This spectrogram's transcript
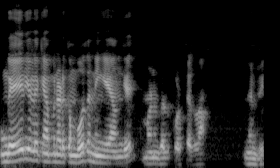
உங்கள் ஏரியாவில் கேம்ப் நடக்கும்போது நீங்கள் அங்கே மனுக்கள் கொடுத்துக்கலாம் நன்றி.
